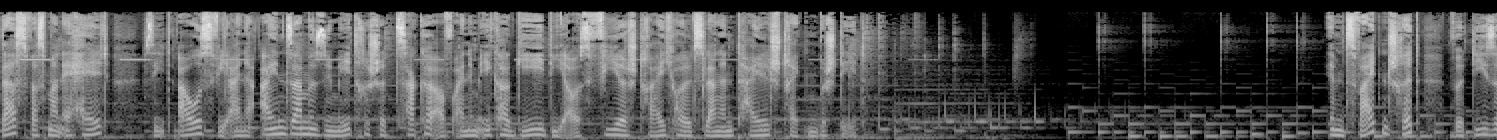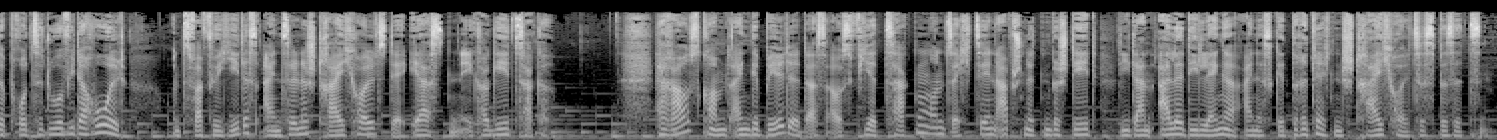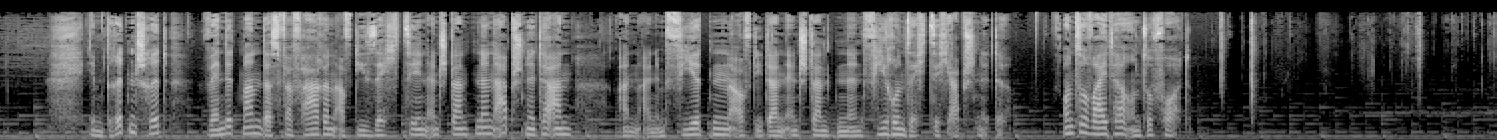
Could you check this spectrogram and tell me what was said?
Das, was man erhält, sieht aus wie eine einsame symmetrische Zacke auf einem EKG, die aus vier streichholzlangen Teilstrecken besteht. Im zweiten Schritt wird diese Prozedur wiederholt, und zwar für jedes einzelne Streichholz der ersten EKG-Zacke. Heraus kommt ein Gebilde, das aus vier Zacken und 16 Abschnitten besteht, die dann alle die Länge eines gedrittelten Streichholzes besitzen. Im dritten Schritt wendet man das Verfahren auf die 16 entstandenen Abschnitte an, an einem vierten auf die dann entstandenen 64 Abschnitte. Und so weiter und so fort.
